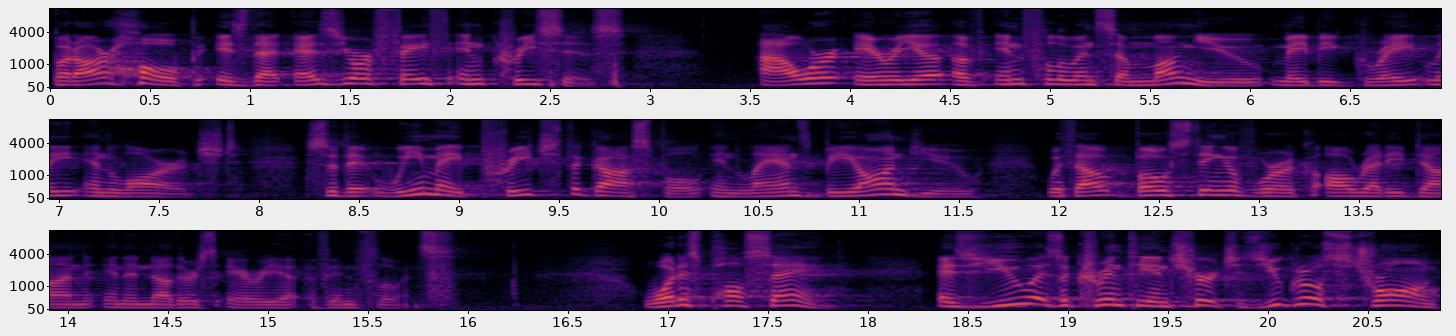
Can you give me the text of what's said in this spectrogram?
but our hope is that as your faith increases, our area of influence among you may be greatly enlarged, so that we may preach the gospel in lands beyond you without boasting of work already done in another's area of influence. What is Paul saying? As you, as a Corinthian church, as you grow strong,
